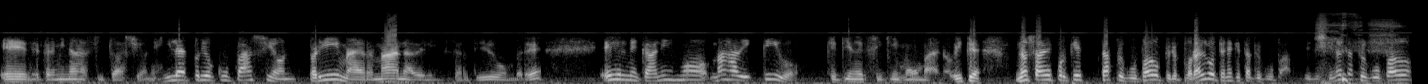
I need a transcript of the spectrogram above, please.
eh, determinadas situaciones. Y la preocupación, prima hermana de la incertidumbre, es el mecanismo más adictivo que tiene el psiquismo humano, ¿viste? No sabes por qué estás preocupado, pero por algo tenés que estar preocupado. Y si no estás preocupado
